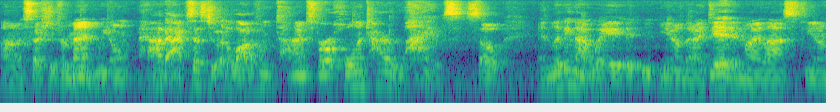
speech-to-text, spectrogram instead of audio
um, especially for men we don't have access to it. A lot of them times for our whole entire lives. So and living that way it, you know that i did in my last you know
